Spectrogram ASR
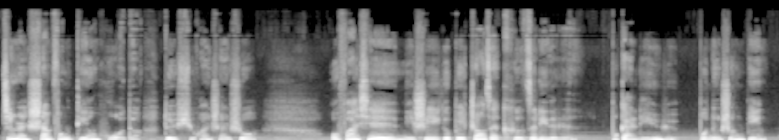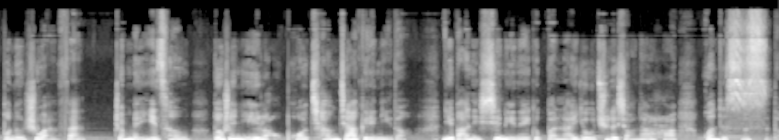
竟然煽风点火的对许幻山说：“我发现你是一个被罩在壳子里的人，不敢淋雨，不能生病，不能吃晚饭，这每一层都是你老婆强加给你的。你把你心里那个本来有趣的小男孩关得死死的。”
